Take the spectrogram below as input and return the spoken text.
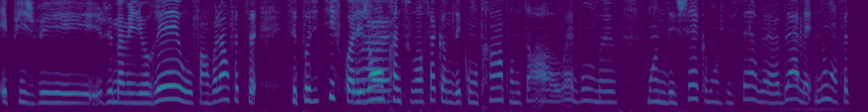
et puis je vais je vais m'améliorer ou enfin voilà en fait c'est- c'est positif quoi les Ouais. gens prennent souvent ça comme des contraintes en disant ah ouais bon mais moins de déchets comment je vais faire blablabla mais non en fait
